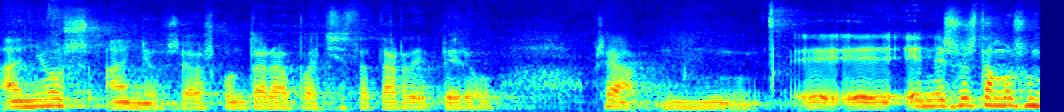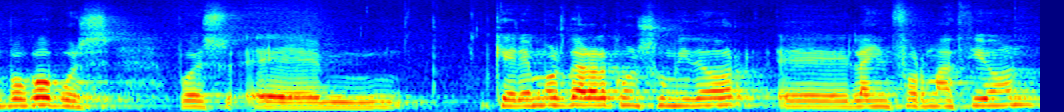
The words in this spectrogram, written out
años, años, ya os contará Pachi esta tarde, pero, o sea, mm, eh, en eso estamos un poco, pues, pues eh, queremos dar al consumidor eh, la información,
